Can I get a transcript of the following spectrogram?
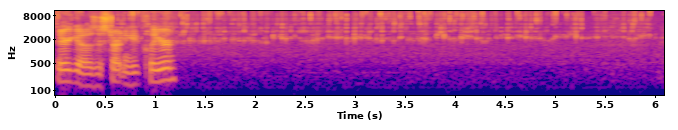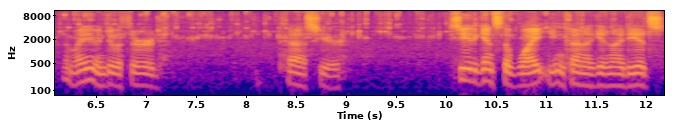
There he goes. It's starting to get clear. I might even do a third pass here. See it against the white, you can kind of get an idea it's,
